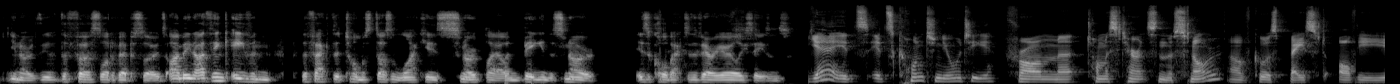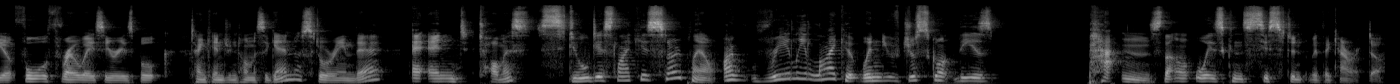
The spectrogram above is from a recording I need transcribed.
you know the the first lot of episodes. I mean, I think even the fact that Thomas doesn't like his snowplow and being in the snow is a callback to the very early seasons. Yeah, it's it's continuity from uh, Thomas Terence in the Snow, of course, based off the fourth Railway series book, Tank Engine Thomas again, a story in there. And Thomas still dislike his snowplow. I really like it when you've just got these patterns that are always consistent with the character.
